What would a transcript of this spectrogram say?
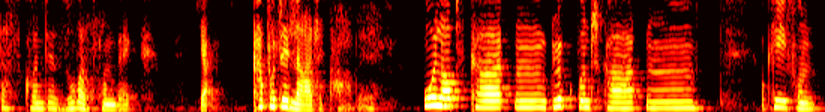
das konnte sowas von weg. Ja, kaputte Ladekabel. Urlaubskarten, Glückwunschkarten. Okay, von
